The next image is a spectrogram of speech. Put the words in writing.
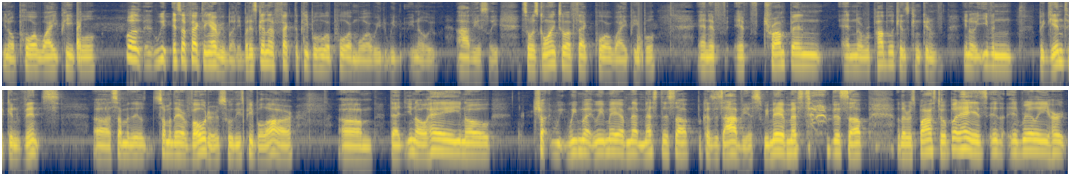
you know, poor white people. Well, we, it's affecting everybody, but it's going to affect the people who are poor more. We, we, you know, obviously. So it's going to affect poor white people. And if if Trump and and the Republicans can, conv- you know, even begin to convince uh, some of the some of their voters who these people are um, that you know, hey, you know, we we may, we may have messed this up because it's obvious we may have messed this up the response to it, but hey, it's, it it really hurt.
